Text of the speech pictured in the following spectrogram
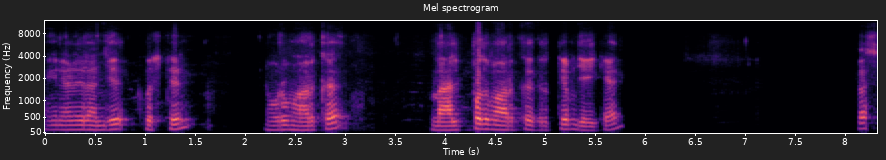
എങ്ങനെയാണെങ്കിൽ അഞ്ച് ക്വസ്റ്റ്യൻ നൂറ് മാർക്ക് നാൽപ്പത് മാർക്ക് കൃത്യം ജയിക്കാൻ. പ്ലസ്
